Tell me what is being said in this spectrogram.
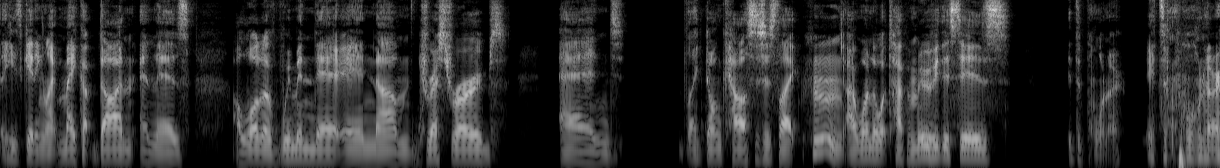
he's getting like makeup done, and there's a lot of women there in um, dress robes, and like Don Callis is just like, hmm, I wonder what type of movie this is. It's a porno. It's a porno,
